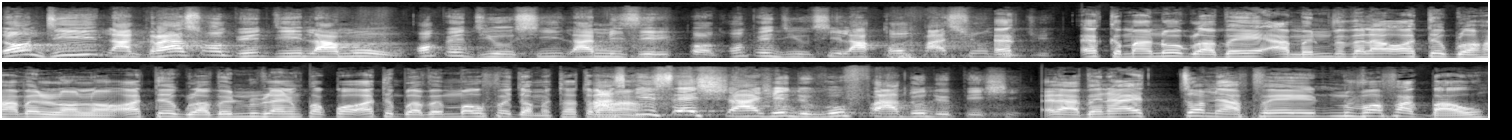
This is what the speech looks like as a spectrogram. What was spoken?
Donc, dit la grâce, on peut dire l'amour, on peut dire aussi la miséricorde, on peut dire aussi la compassion de Dieu. mawu ƒe dɔmetɔtrɔ Parce hã qu'il s'est chargé de vos fardeaux de péché. agbawo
